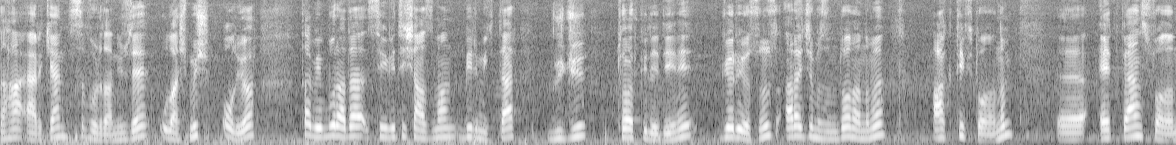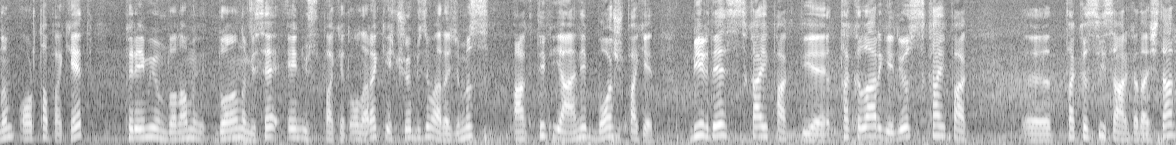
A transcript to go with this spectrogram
daha erken sıfırdan 100'e ulaşmış oluyor. Tabi burada CVT şanzıman bir miktar gücü törpülediğini görüyorsunuz. Aracımızın donanımı aktif donanım, e, advanced donanım, orta paket, premium donanım, donanım ise en üst paket olarak geçiyor. Bizim aracımız aktif yani boş paket. Bir de Skypack diye takılar geliyor. Skypack e, takısı ise arkadaşlar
